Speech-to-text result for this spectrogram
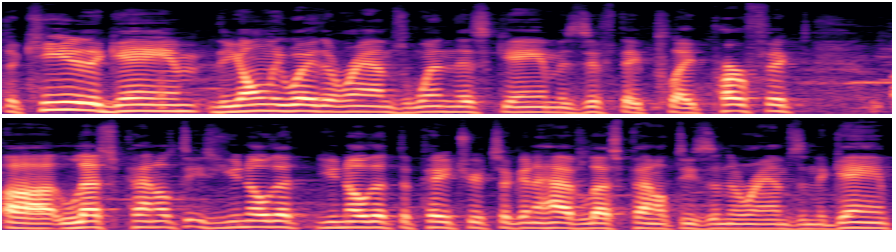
the key to the game, the only way the Rams win this game is if they play perfect, uh, less penalties. You know that you know that the Patriots are going to have less penalties than the Rams in the game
